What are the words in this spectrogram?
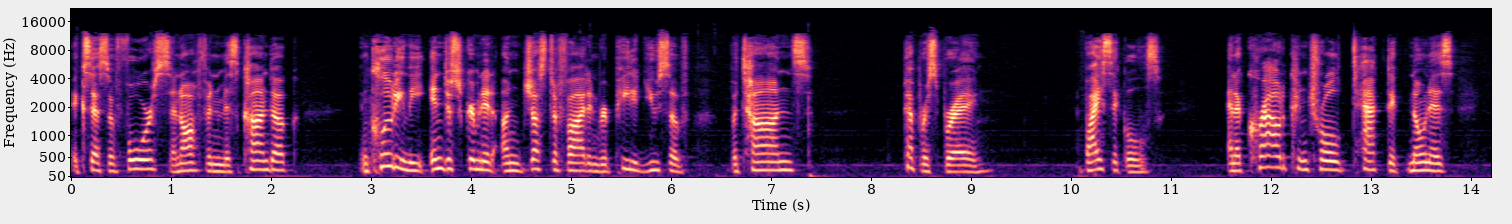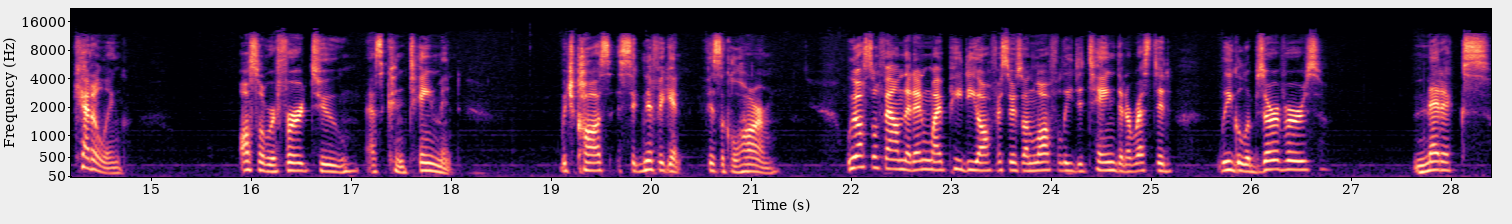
excessive force and often misconduct, including the indiscriminate, unjustified, and repeated use of batons, pepper spray, bicycles, and a crowd controlled tactic known as kettling, also referred to as containment, which caused significant physical harm. We also found that NYPD officers unlawfully detained and arrested legal observers, medics,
